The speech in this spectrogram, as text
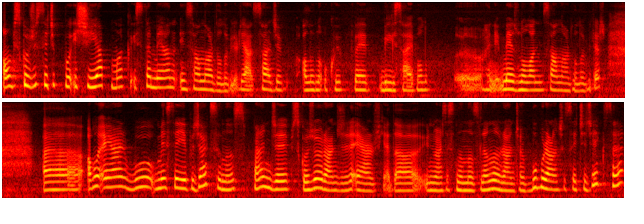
Ama psikoloji seçip bu işi yapmak istemeyen insanlar da olabilir. Yani sadece alanı okuyup ve bilgi sahibi olup hani mezun olan insanlar da olabilir. Ee, ama eğer bu mesleği yapacaksanız bence psikoloji öğrencileri eğer ya da üniversite sınavına hazırlanan öğrenciler bu branşı seçecekse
